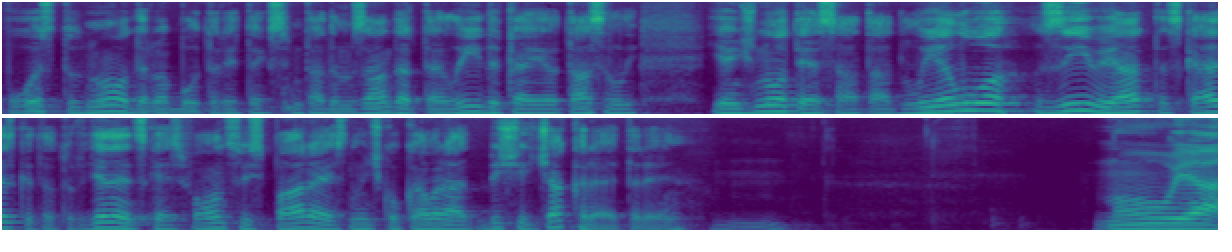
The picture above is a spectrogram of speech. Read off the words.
postu nodara. Varbūt arī teiksim, tādam zandartai līdekai, jo tas ir, ja viņš notiesā tādu lielo zīvi, ja, tas skaidrs, ka tur ģenētiskais fons vispārējais, nu, viņš kaut kā varētu būt šī čakarēt arī. Mm. Nu, jā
